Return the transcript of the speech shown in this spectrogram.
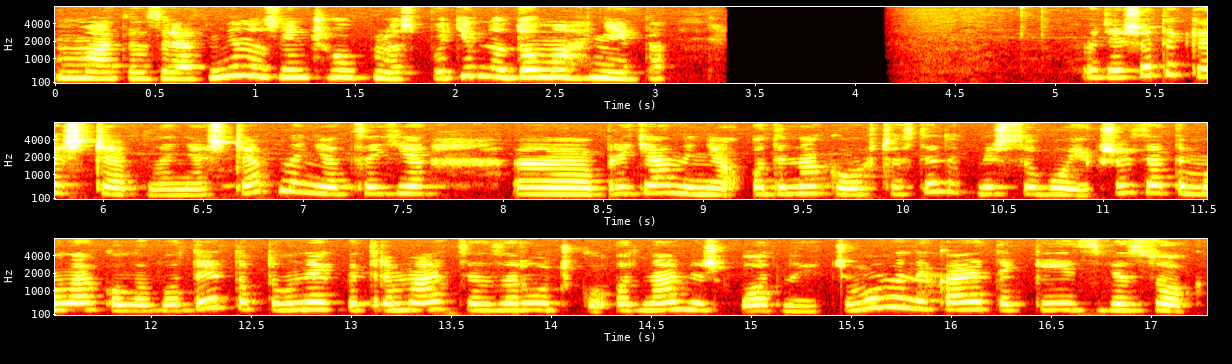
мати заряд мінус, з іншого плюс, подібно до магніта. Отже, що таке щеплення? Щеплення це є е, притягнення одинакових частинок між собою. Якщо взяти молекули води, тобто вони якби тримаються за ручку одна між одною. Чому виникає такий зв'язок,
